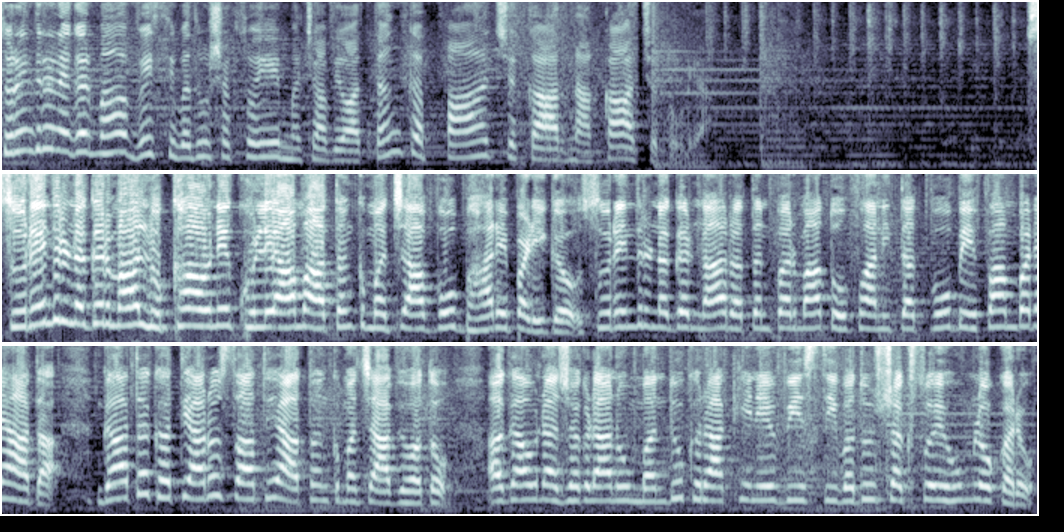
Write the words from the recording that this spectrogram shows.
સુરેન્દ્રનગરમાં વીસથી વધુ શખ્સોએ મચાવ્યો આતંક પાંચ કારના કાચ તોડ્યા. સુરેન્દ્રનગરમાં લુખાઓને ખુલ્લેઆમ આતંક મચાવવો ભારે પડી ગયો. સુરેન્દ્રનગરના રતનપરમાં તોફાની તત્વો બેફામ બન્યા હતા. ઘાતક હથિયારો સાથે આતંક મચાવ્યો હતો. અગાઉના ઝઘડાનું બંદૂક રાખીને વીસથી વધુ શખ્સોએ હુમલો કર્યો.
